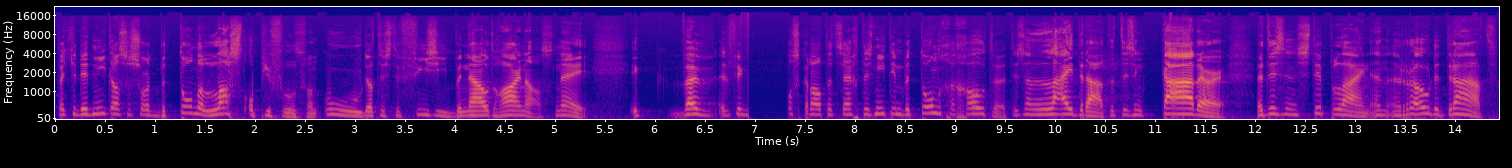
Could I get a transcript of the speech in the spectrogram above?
dat je dit niet als een soort betonnen last op je voelt, van oeh, dat is de visie, benauwd harnas. Nee, ik, wij, vind ik Oscar altijd zegt, het is niet in beton gegoten, het is een leidraad, het is een kader, het is een stippellijn, een rode draad,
